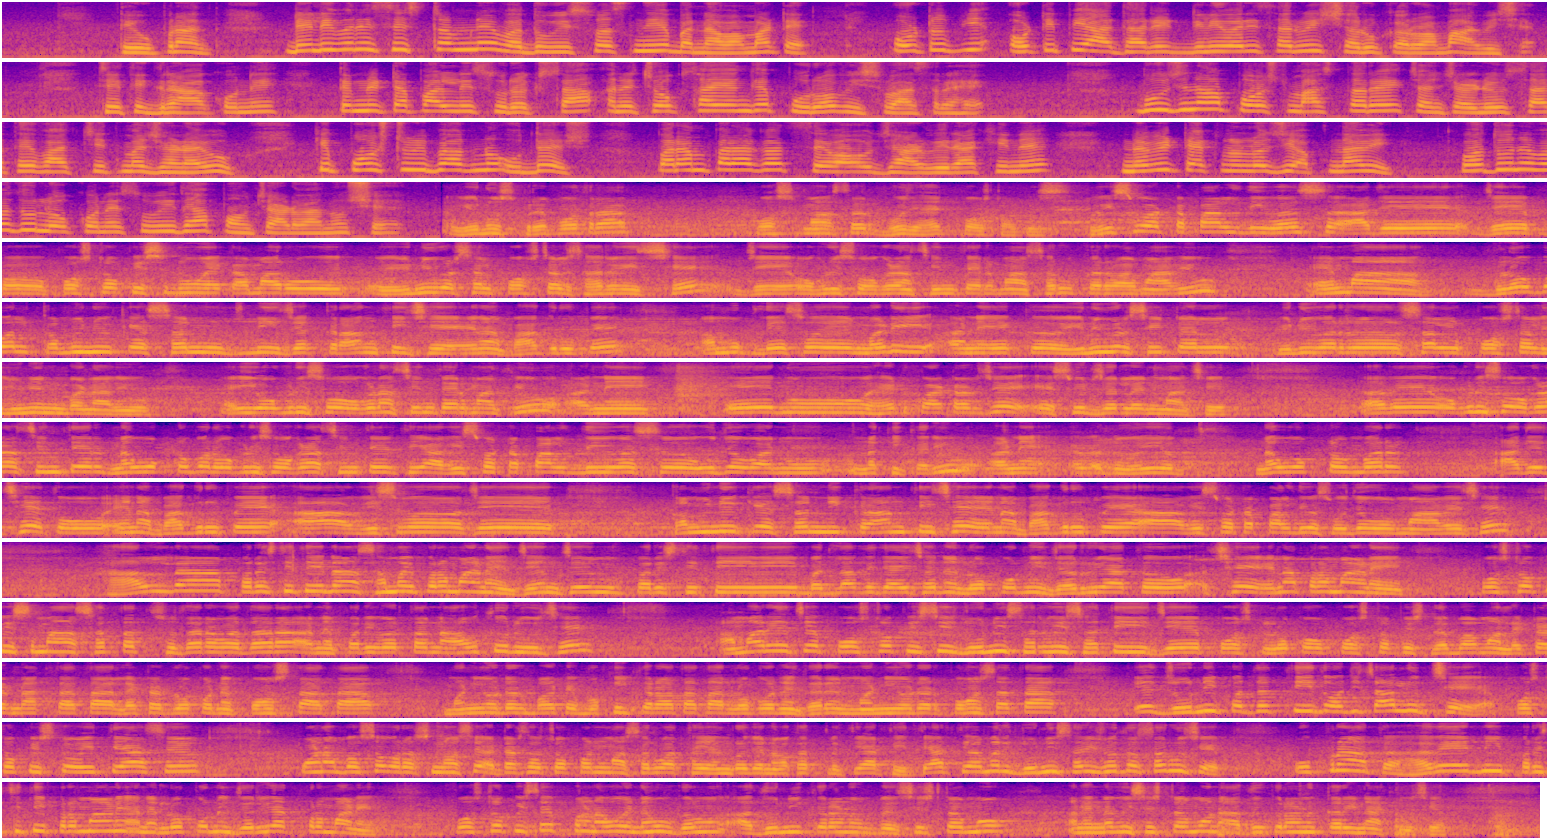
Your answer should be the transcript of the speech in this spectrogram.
તે ઉપરાંત, ડિલિવરી સિસ્ટમને વધુ વિશ્વસનીય બનાવવા માટે ઓટીપી ઓટીપી આધારિત ડિલિવરી સર્વિસ શરૂ કરવામાં આવી છે, જેથી ગ્રાહકોને તેમની ટપાલની સુરક્ષા અને ચોકસાઈ અંગે પૂરો વિશ્વાસ રહે. ભુજના પોસ્ટ માસ્તરે ચંચળ ન્યૂઝ સાથે વાતચીતમાં જણાવ્યું કે પોસ્ટ વિભાગનો ઉદ્દેશ પરંપરાગત સેવાઓ જાળવી રાખીને નવી ટેકનોલોજી અપનાવી વધુને વધુ લોકોને સુવિધા પહોંચાડવાનો છે. Yunus Prepotra postmaster Bhuj head post office વિશ્વ ટપાલ દિવસ આજે જે પોસ્ટ ઓફિસનું એક અમારું યુનિવર્સલ પોસ્ટલ સર્વિસ છે, જે ઓગણીસો ઓગણસિત્તેરમાં શરૂ કરવામાં આવ્યું. એમાં ગ્લોબલ કમ્યુનિકેશનની જે ક્રાંતિ છે, એના ભાગરૂપે અમુક દેશોએ મળી અને એક યુનિવર્સિટલ યુનિવર્સલ પોસ્ટલ યુનિયન બનાવ્યું. એ ઓગણીસો ઓગણસિત્તેરમાં થયું અને એનું હેડક્વાર્ટર છે એ સ્વિટ્ઝરલેન્ડમાં છે. હવે ઓગણીસો ઓગણસિત્તેર, નવ ઓક્ટોબર ઓગણીસો ઓગણસિત્તેરથી આ વિશ્વ ટપાલ દિવસ ઉજવવાનું નક્કી કર્યું અને નવ ઓક્ટોબર આજે છે તો એના ભાગરૂપે આ વિશ્વ જે કમ્યુનિકેશનની ક્રાંતિ છે એના ભાગરૂપે આ વિશ્વ ટપાલ દિવસ ઉજવવામાં આવે છે. હાલના પરિસ્થિતિના સમય પ્રમાણે જેમ જેમ પરિસ્થિતિ બદલાતી જાય છે અને લોકોની જરૂરિયાતો છે એના પ્રમાણે પોસ્ટ ઓફિસમાં સતત સુધારા વધારા અને પરિવર્તન આવતું રહ્યું છે. અમારી જે પોસ્ટ ઓફિસની જૂની સર્વિસ હતી, જે પોસ્ટ લોકો પોસ્ટ ઓફિસ ડબ્બામાં લેટર નાખતા હતા, લેટર લોકોને પહોંચતા હતા મની ઓર્ડર માટે બુકિંગ કરાવતા હતા, લોકોને ઘરે મની ઓર્ડર પહોંચતા હતા. એ જૂની પદ્ધતિ તો હજી ચાલુ જ છે. પોસ્ટ ઓફિસનો ઇતિહાસ પોણા બસો વર્ષનો છે. અઢારસો ચોપનમાં શરૂઆત થઈ અંગ્રેજોના વખત ત્યારથી. ત્યારથી અમારી જૂની સર્વિસો તો શરૂ છે. ઉપરાંત હવેની પરિસ્થિતિ પ્રમાણે અને લોકોની જરૂરિયાત પ્રમાણે પોસ્ટ ઓફિસે પણ હવે નવું ઘણું આધુનિકરણ સિસ્ટમો અને નવી સિસ્ટમોનું આધુકરણ કરી નાખ્યું છે.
